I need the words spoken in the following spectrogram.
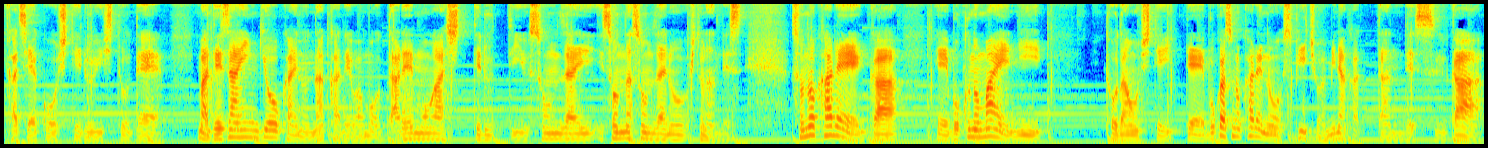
活躍をしている人で、まあ、デザイン業界の中ではもう誰もが知ってるっていう存在そんな存在の人なんです。その彼が、えー、僕の前に登壇をしていて僕はその彼のスピーチは見なかったんですが、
